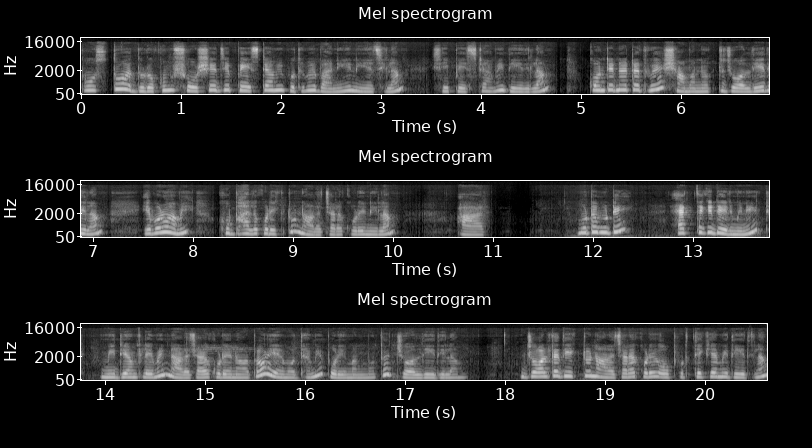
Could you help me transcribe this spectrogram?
পোস্ত আর দুরকম সর্ষের যে পেস্টটা আমি প্রথমে বানিয়ে নিয়েছিলাম, সেই পেস্টটা আমি দিয়ে দিলাম। কন্টেনারটা ধুয়ে সামান্য একটু জল দিয়ে দিলাম। এবারও আমি খুব ভালো করে একটু নাড়াচাড়া করে নিলাম। আর মোটামুটি এক থেকে দেড় মিনিট মিডিয়াম ফ্লেমে নাড়াচাড়া করে নেওয়ার পর এর মধ্যে আমি পরিমাণ মতো জল দিয়ে দিলাম। জলটা দিয়ে একটু নাড়াচাড়া করে ওপর থেকে আমি দিয়ে দিলাম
